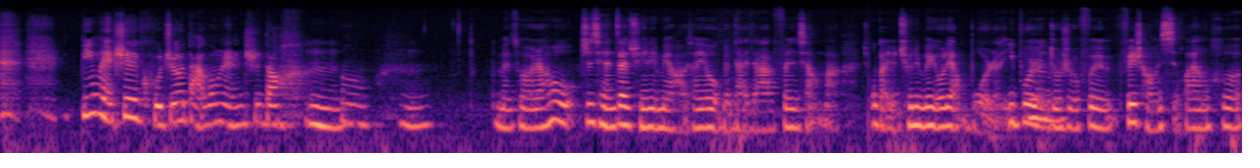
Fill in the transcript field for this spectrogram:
冰美式的苦只有打工人知道。嗯嗯嗯，没错。然后之前在群里面好像也有跟大家分享嘛，我感觉群里面有两拨人，一拨人嗯就是会非常喜欢喝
